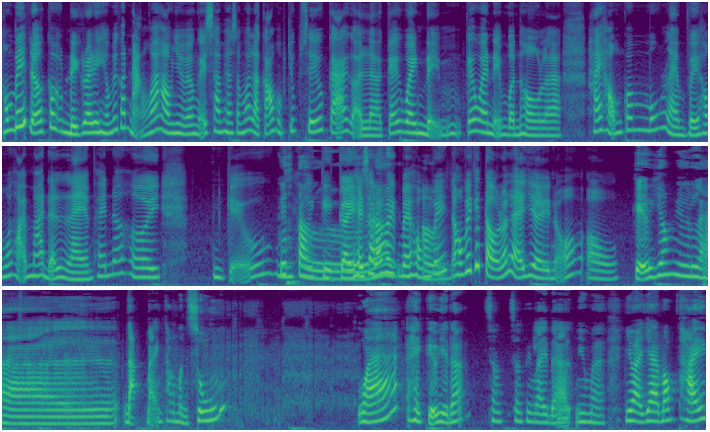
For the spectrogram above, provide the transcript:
không biết nữa có degrading không biết có nặng quá không nhưng mà em nghĩ xong xong là có một chút xíu cái gọi là cái quan điểm cái quan điểm bình thường là thấy không có muốn làm vì không có thoải mái để làm thấy nó hơi kiểu cái từ hơi kỳ kỳ hay sao đó mẹ không ừ. biết không biết cái từ đó là gì nữa ồ oh. kiểu giống như là đặt bản thân mình xuống quá hay kiểu gì đó something like that. Nhưng mà nhưng mà gia bóng thấy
